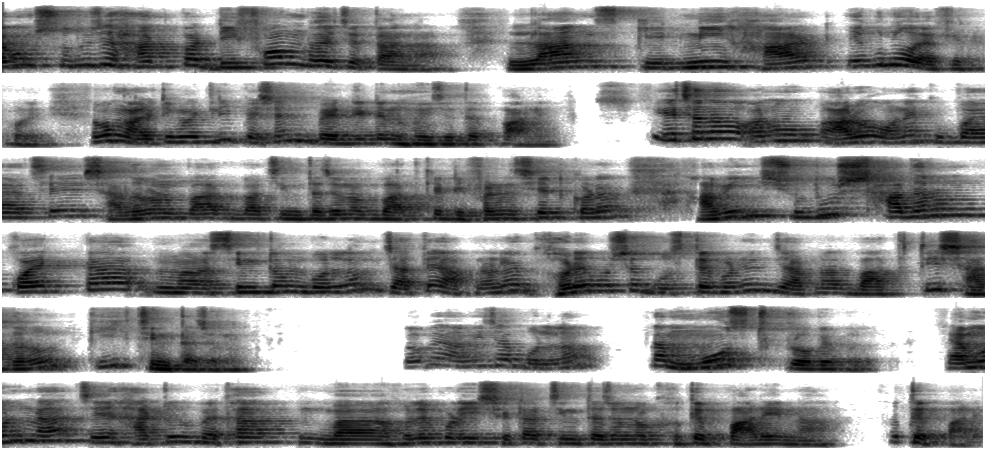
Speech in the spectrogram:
এবং শুধু যে হাত পা ডিফর্মড হয়েছে তা না লাংস কিডনি হার্ট এগুলোও এফেক্ট করে এবং আলটিমেটলি পেশেন্ট বেড রিডেন হয়ে যেতে পারে। এছাড়াও আরও আরও অনেক উপায় আছে, সাধারণ বাত বা চিন্তাজনক বাতকে ডিফারেন্সিয়েট করার আমি শুধু সাধারণ কয়েকটা সিমটম বললাম যাতে আপনারা ঘরে বসে বুঝতে পারেন যে আপনার বাতটি সাধারণ কি চিন্তাজনক। তবে আমি যা বললাম তা মোস্ট প্রবেবল এমন না যে হাঁটুর ব্যথা হলে পরেই সেটা চিন্তাজনক হতে পারে না, হতে পারে।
